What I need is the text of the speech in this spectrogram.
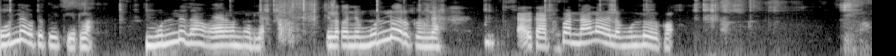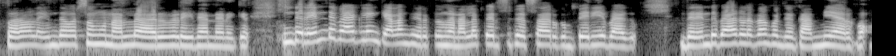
முள்ள விட்டு தூக்கிடலாம். முள்ளு தான் வேற ஒன்றும் இல்லை. இதுல கொஞ்சம் முள்ளு இருக்குங்க. அது கட் பண்ணாலும் அதுல முள்ளு இருக்கும். பரவாயில்ல இந்த வருஷமும் நல்ல அறுவடை தான் நினைக்கிறேன். இந்த ரெண்டு பேக்லயும் கிழங்கு இருக்குங்க. நல்லா பெருசு பெருசா இருக்கும். பெரிய பேக் இந்த ரெண்டு பேக்ல தான் கொஞ்சம் கம்மியா இருக்கும்.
